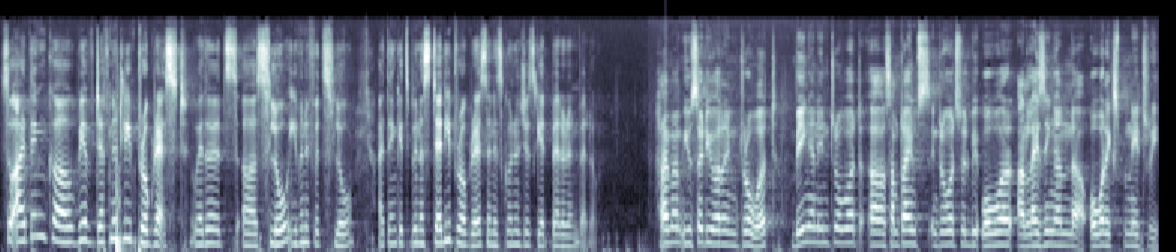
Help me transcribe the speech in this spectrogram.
So I think uh, we have definitely progressed, whether it's uh, slow, even if it's slow. I think it's been a steady progress and it's going to just get better and better. Hi, ma'am. You said you are an introvert. Being an introvert, uh, sometimes introverts will be over analyzing and uh, over explanatory.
